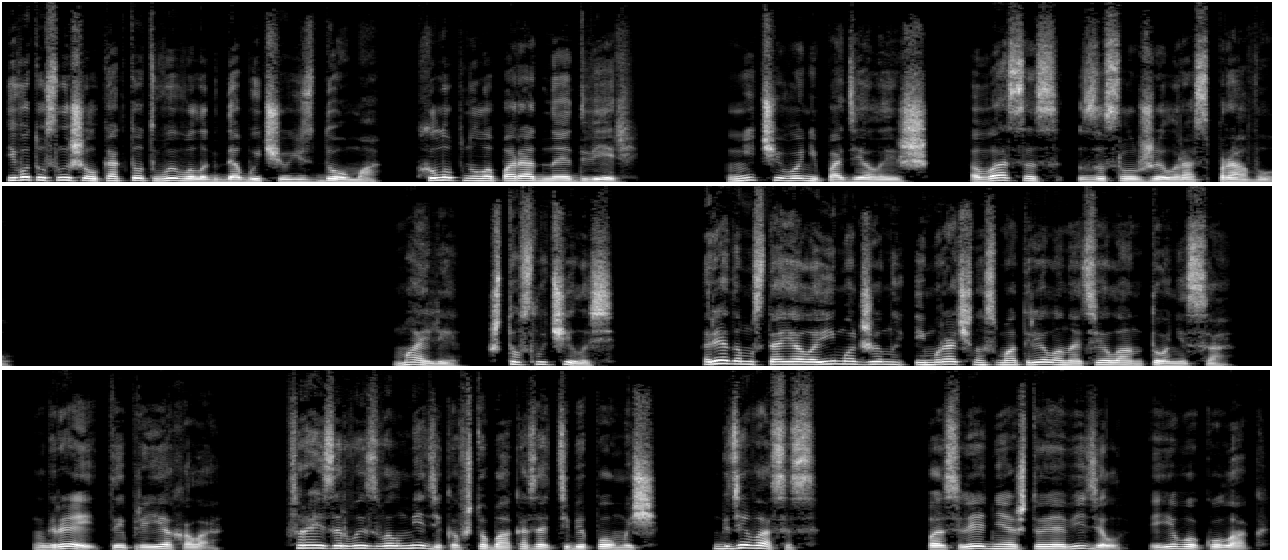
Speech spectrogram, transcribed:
И вот услышал, как тот выволок добычу из дома. Хлопнула парадная дверь. Ничего не поделаешь. Васос заслужил расправу. Майли, что случилось? Рядом стояла Имаджин и мрачно смотрела на тело Антониса. Грей, ты приехала. Фрейзер вызвал медиков, чтобы оказать тебе помощь. Где Васес? Последнее, что я видел, его кулак,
